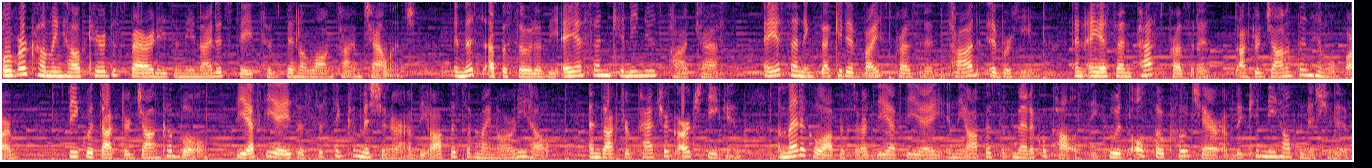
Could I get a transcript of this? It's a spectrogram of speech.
Overcoming healthcare disparities in the United States has been a long-time challenge. In this episode of the ASN Kidney News podcast, ASN Executive Vice President Tod Ibrahim and ASN Past President Dr. Jonathan Himmelfarb speak with Dr. Jonca Bull, the FDA's Assistant Commissioner of the Office of Minority Health, and Dr. Patrick Archdeacon, a medical officer at the FDA in the Office of Medical Policy, who is also co-chair of the Kidney Health Initiative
